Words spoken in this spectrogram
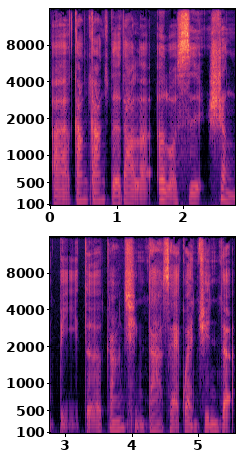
呃，刚刚得到了俄罗斯圣彼得钢琴大赛冠军的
